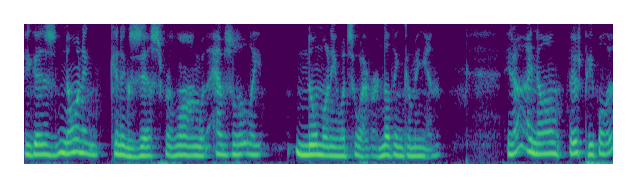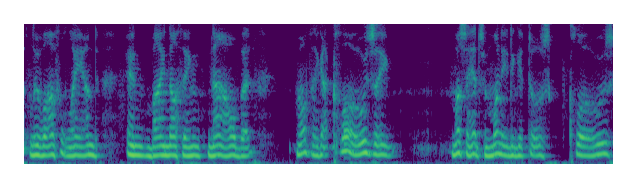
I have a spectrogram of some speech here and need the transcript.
because no one can exist for long with absolutely no money whatsoever, nothing coming in. You know, I know there's people that live off land and buy nothing now, but well, if they got clothes, they must have had some money to get those clothes.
